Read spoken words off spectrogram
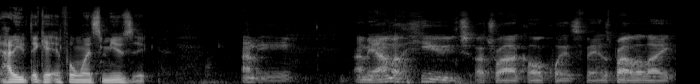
how do you think it influenced music? I mean, I mean, I'm a huge A Tribe Called Quest fan. It's probably like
